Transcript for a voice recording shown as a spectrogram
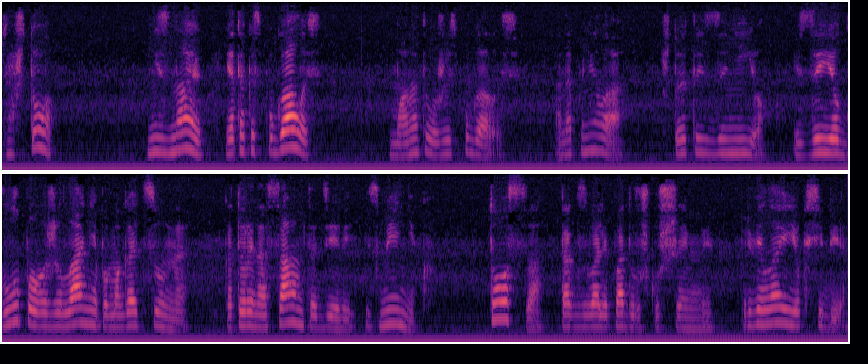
За что? Не знаю, я так испугалась. Мана тоже испугалась. Она поняла, что это из-за нее, из-за ее глупого желания помогать Цунне, который на самом-то деле изменник. Тоса, так звали подружку Шемми, привела ее к себе.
